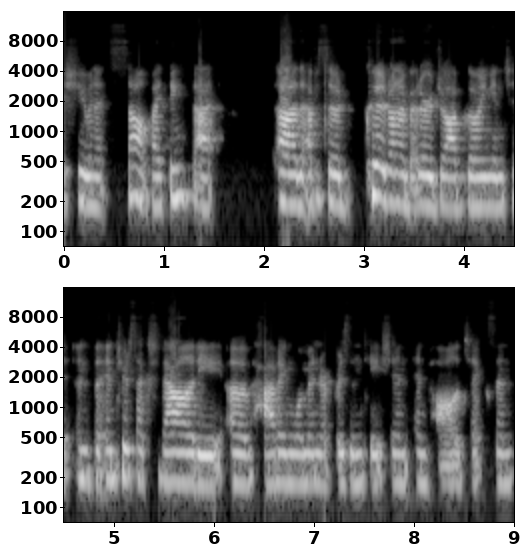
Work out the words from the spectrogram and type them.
issue in itself. I think that uh, the episode could have done a better job going into, into the intersectionality of having women representation in politics and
